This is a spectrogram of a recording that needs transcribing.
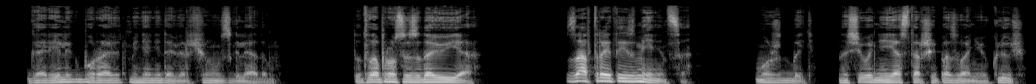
— Горелик буравит меня недоверчивым взглядом. «Тут вопросы задаю я. Завтра это изменится. Может быть. Но сегодня я старший по званию. Ключ.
